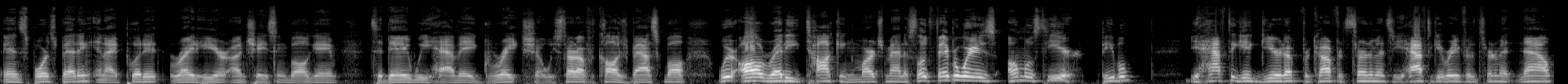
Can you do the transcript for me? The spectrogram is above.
and sports betting and I put it right here on Chasing Ball Game. Today we have a great show. We start off with college basketball. We're already talking March Madness. Look, February is almost here, people. You have to get geared up for conference tournaments. You have to get ready for the tournament now.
